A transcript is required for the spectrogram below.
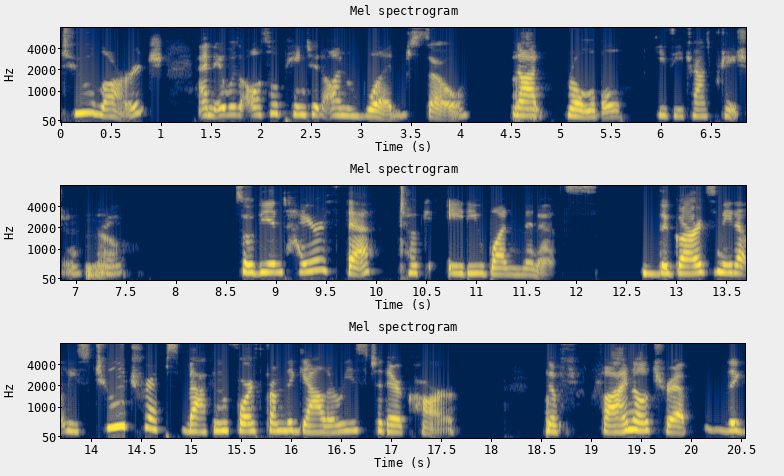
too large, and it was also painted on wood, so oh. not rollable, easy transportation. No. Right? So the entire theft took 81 minutes. The guards made at least two trips back and forth from the galleries to their car. The f- final trip, the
